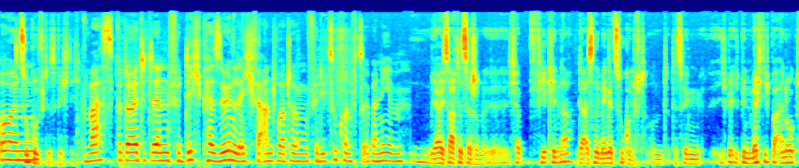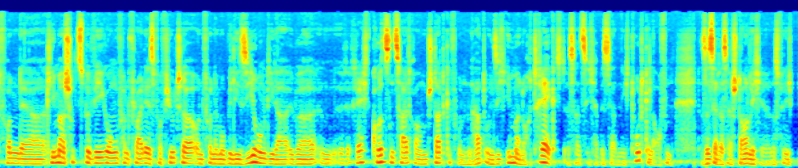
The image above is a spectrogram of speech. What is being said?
Und Zukunft ist wichtig. Was bedeutet denn für dich persönlich Verantwortung für die Zukunft zu übernehmen? Ja, ich sagte es ja schon, ich habe vier Kinder, da ist eine Menge Zukunft und deswegen, ich bin, ich bin mächtig beeindruckt von der Klimaschutzbewegung Bewegung von Fridays for Future und von der Mobilisierung, die da über einen recht kurzen Zeitraum stattgefunden hat und sich immer noch trägt. Das hat sich ja bisher nicht totgelaufen. Das ist ja das Erstaunliche. Das finde ich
